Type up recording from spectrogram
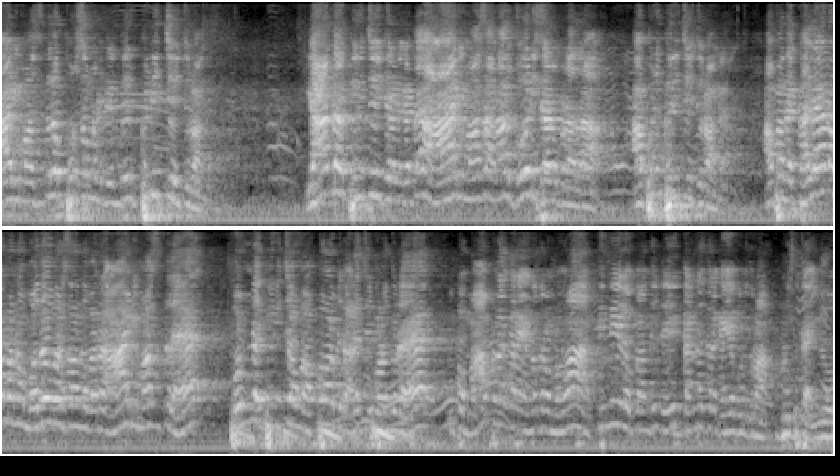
ஆடி மாசத்துல புருஷன் பண்ண ரெண்டு பேரும் பிரிச்சு வச்சிருவாங்க. ஏன்டா பிரிச்சு வைக்கிறான்னு கேட்டா ஆடி மாசம் ஆனா ஜோடி சேரக்கூடாதா? அப்படின்னு பிரிச்சு வச்சிருவாங்க. அப்ப அந்த கல்யாணம் பண்ண முதல் வருஷம் அந்த வர ஆடி மாசத்துல பொண்ணை பிரிச்சு அவங்க அப்பா வீட்டுக்கு அழைச்சி போன கூட மாப்பிள்ளக்காரன் என்ன தரம் பண்ணுவான்? திண்ணையில உட்காந்துட்டு கண்ணத்துல கையை கொடுத்துருவான். கொடுத்துட்டு ஐயோ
